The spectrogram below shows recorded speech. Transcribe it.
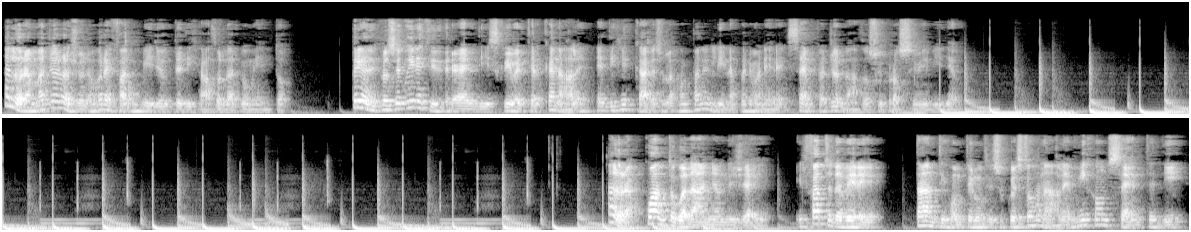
allora a maggior ragione vorrei fare un video dedicato all'argomento. Prima di proseguire ti direi di iscriverti al canale e di cliccare sulla campanellina per rimanere sempre aggiornato sui prossimi video. Allora, quanto guadagna un DJ? Il fatto di avere tanti contenuti su questo canale mi consente di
